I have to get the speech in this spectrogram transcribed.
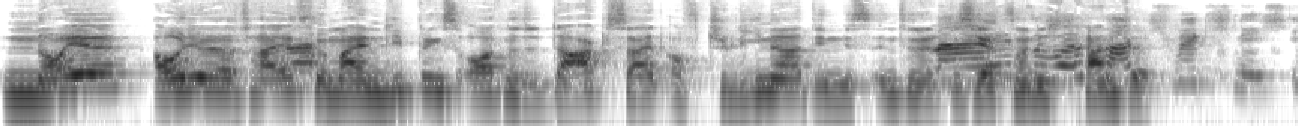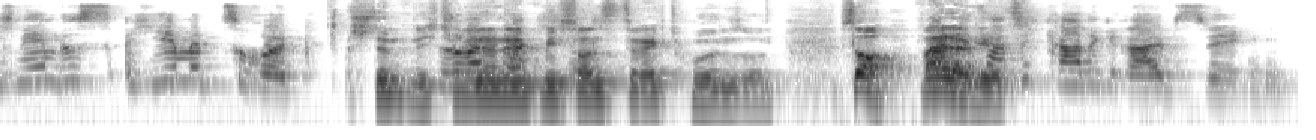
neue Audiodatei Nein. für meinen Lieblingsordner The Dark Side of Julina, den das Internet bis jetzt noch nicht sowas kannte. sag ich wirklich nicht. Ich nehme das hiermit zurück. Stimmt nicht. Sowas Julina nennt mich ich nicht. sonst direkt Hurensohn. So, weiter Das hat geht's. sich gerade gereibt, deswegen.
